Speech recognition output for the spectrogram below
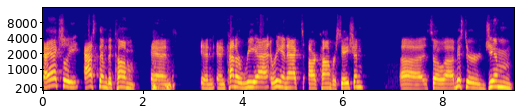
I actually asked them to come and and and kind of rea- reenact our conversation. Uh, so uh, Mr. Jim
